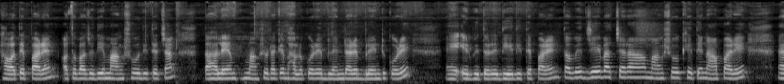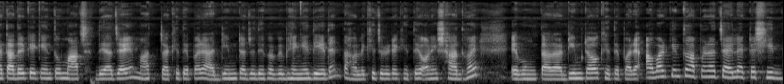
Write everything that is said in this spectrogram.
খাওয়াতে পারেন। অথবা যদি মাংসও দিতে চান, তাহলে মাংসটাকে ভালো করে ব্লেন্ডারে ব্লেন্ড করে এর ভিতরে দিয়ে দিতে পারেন। তবে যে বাচ্চারা মাংস খেতে না পারে তাদেরকে কিন্তু মাছ দেওয়া যায়। মাছটা খেতে পারে। আর ডিমটা যদি এভাবে ভেঙে দিয়ে দেন, তাহলে খিচুড়িটা খেতে অনেক স্বাদ হয় এবং তারা ডিমটাও খেতে পারে। আবার কিন্তু আপনারা চাইলে একটা সিদ্ধ,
